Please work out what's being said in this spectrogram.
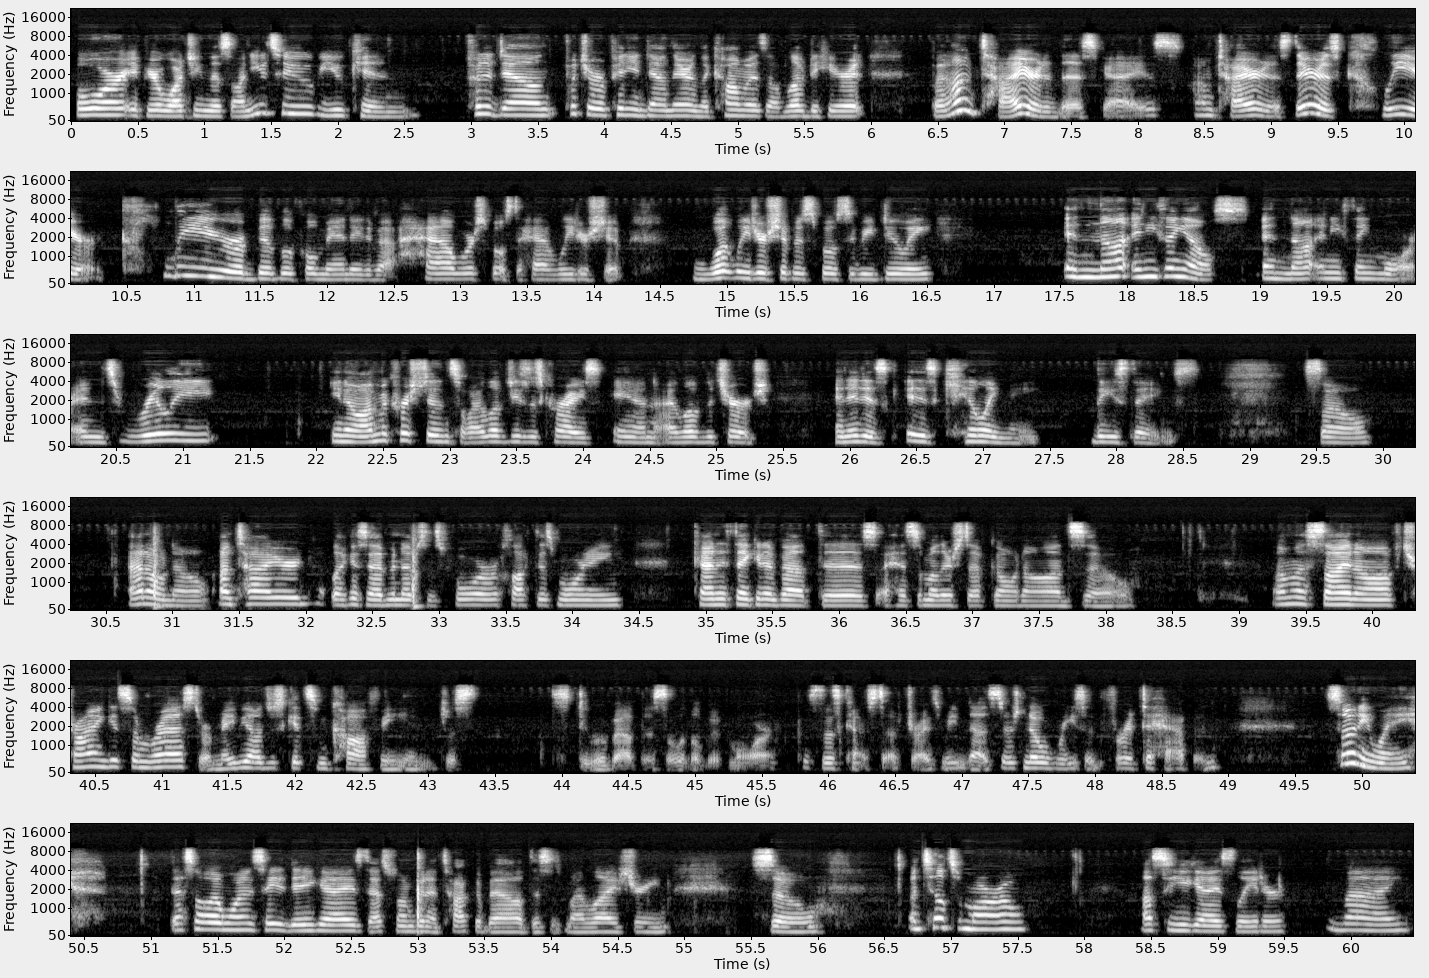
or if you're watching this on YouTube, you can put it down, put your opinion down there in the comments. I'd love to hear it. But I'm tired of this, guys. I'm tired of this. There is clear, clear biblical mandate about how we're supposed to have leadership, what leadership is supposed to be doing, and not anything else, and not anything more. And it's really, you know, I'm a Christian, so I love Jesus Christ and I love the church, and it is it is killing me these things. So, I don't know. I'm tired. Like I said, I've been up since 4 o'clock this morning, kind of thinking about this. I had some other stuff going on, so I'm to sign off, try and get some rest, or maybe I'll just get some coffee and just stew about this a little bit more, because this kind of stuff drives me nuts. There's no reason for it to happen. So anyway, that's all I want to say today, guys. That's what I'm going to talk about. This is my live stream. So until tomorrow, I'll see you guys later. Bye.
